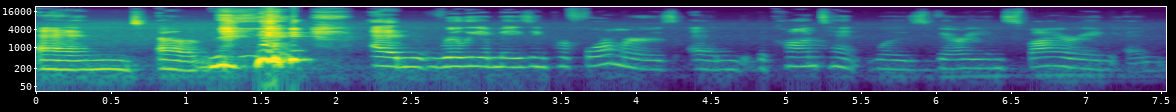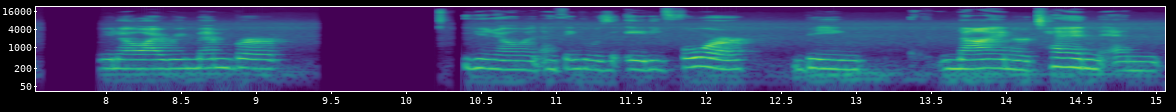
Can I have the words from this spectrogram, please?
and um, and really amazing performers and the content was very inspiring and you know i remember you know and i think it was 84 being 9 or 10 and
